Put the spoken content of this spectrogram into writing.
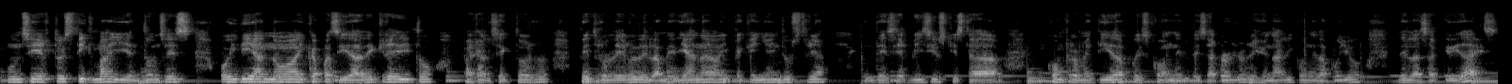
un cierto estigma y entonces hoy día no hay capacidad de crédito para el sector petrolero de la mediana y pequeña industria de servicios que está comprometida pues con el desarrollo regional y con el apoyo de las actividades.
